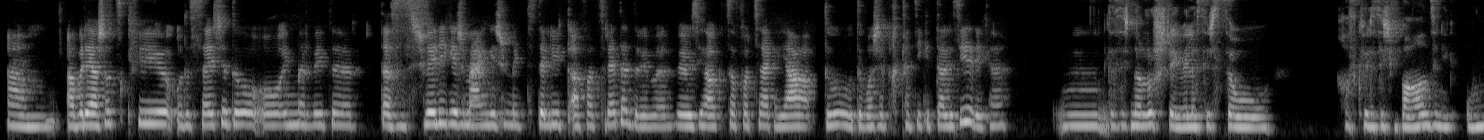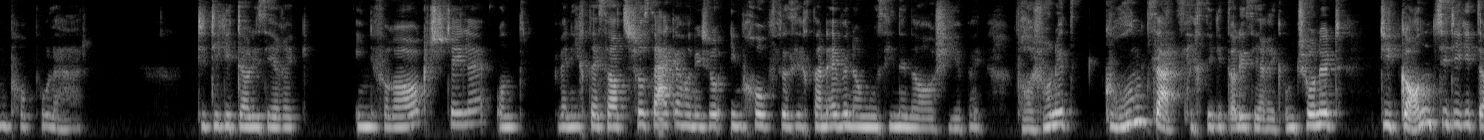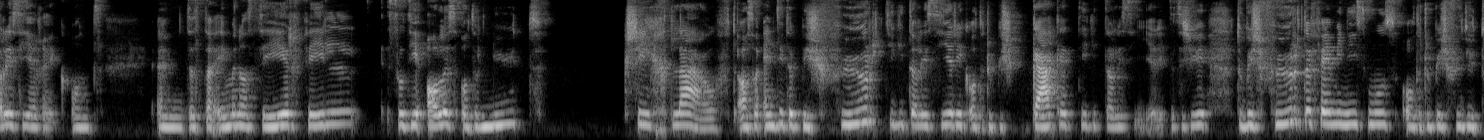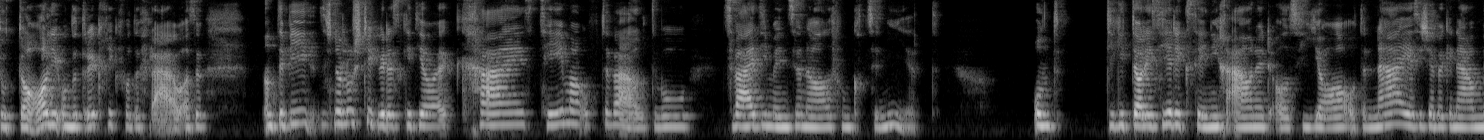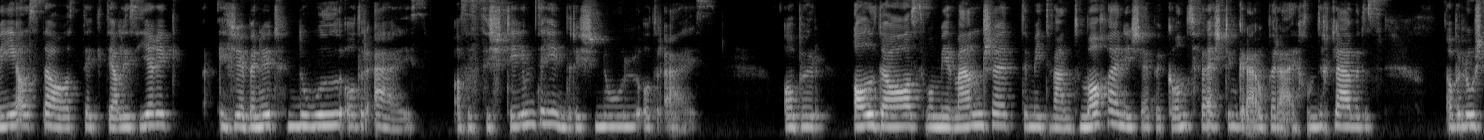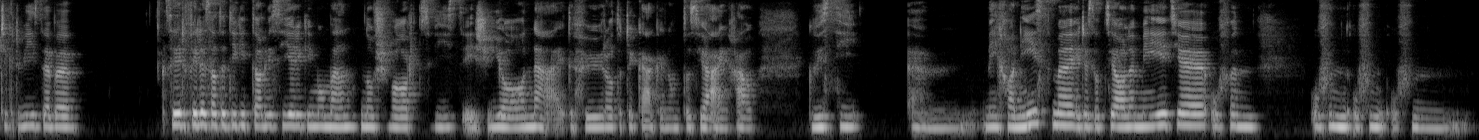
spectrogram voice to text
Ähm, aber ich habe schon das Gefühl, und das sagst du auch immer wieder, dass es schwierig ist, manchmal mit den Leuten anfangen zu reden darüber, weil sie halt sofort sagen, ja, du, du willst einfach keine Digitalisierung. He? Mm, das ist noch lustig, weil es ist so, ich habe das Gefühl, es ist wahnsinnig unpopulär, die Digitalisierung in Frage zu stellen und wenn ich den Satz schon sage, habe ich schon im Kopf, dass ich dann eben noch muss anschieben muss. Schon nicht grundsätzlich Digitalisierung und schon nicht die ganze Digitalisierung und ähm, dass da immer noch sehr viel so die alles oder nichts Geschichte läuft. Also entweder du bist für Digitalisierung oder du bist gegen Digitalisierung. Das ist wie, du bist für den Feminismus oder du bist für die totale Unterdrückung von der Frau. Also, und dabei, das ist noch lustig, weil es gibt ja kein Thema auf der Welt, wo zweidimensional funktioniert. Und Digitalisierung sehe ich auch nicht als Ja oder Nein. Es ist eben genau mehr als das. Digitalisierung ist eben nicht Null oder Eins. Also das System dahinter ist Null oder Eins. Aber all das, was wir Menschen damit machen wollen, ist eben ganz fest im Graubereich. Und ich glaube, dass aber lustigerweise eben sehr vieles an der Digitalisierung im Moment noch schwarz-weiß ist. Ja, nein, dafür oder dagegen. Und dass ja eigentlich auch gewisse ähm, Mechanismen in den sozialen Medien auf ein, auf ein, auf ein, auf ein,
